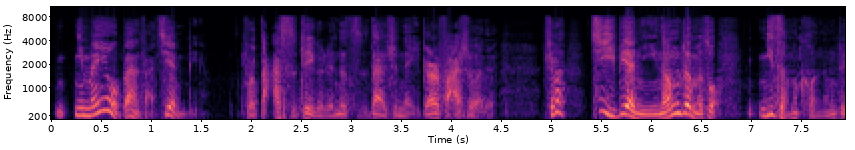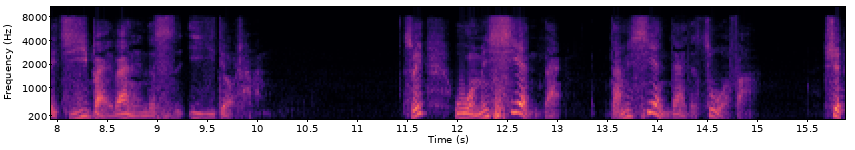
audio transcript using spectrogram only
你你没有办法鉴别，说打死这个人的子弹是哪边发射的，是吧？即便你能这么做，你怎么可能对几百万人的死一一调查？所以，我们现代，咱们现代的做法，是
